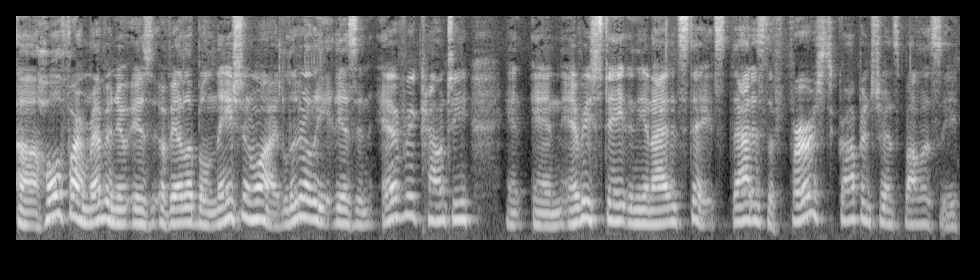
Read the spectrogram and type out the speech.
uh, whole farm revenue is available nationwide. Literally, it is in every county in, in every state in the United States. That is the first crop insurance policy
